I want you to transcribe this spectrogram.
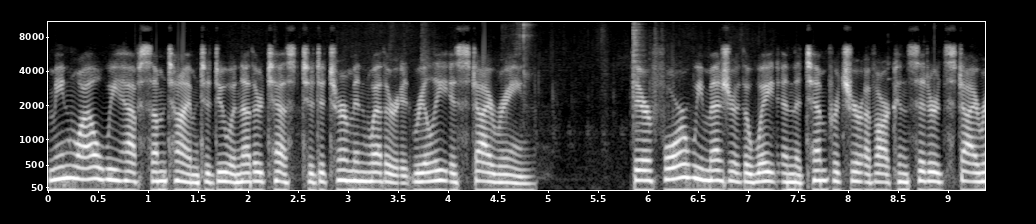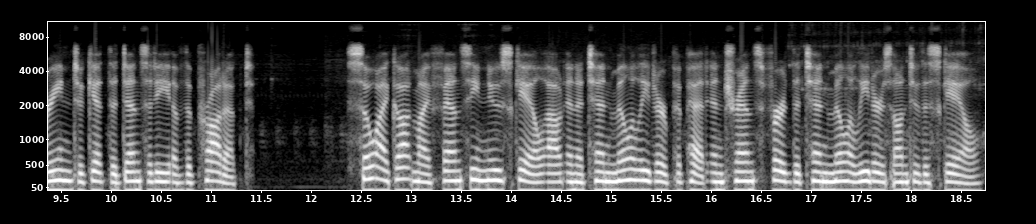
Meanwhile we have some time to do another test to determine whether it really is styrene. Therefore we measure the weight and the temperature of our considered styrene to get the density of the product. So I got my fancy new scale out and a 10 ml pipette and transferred the 10 ml onto the scale.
